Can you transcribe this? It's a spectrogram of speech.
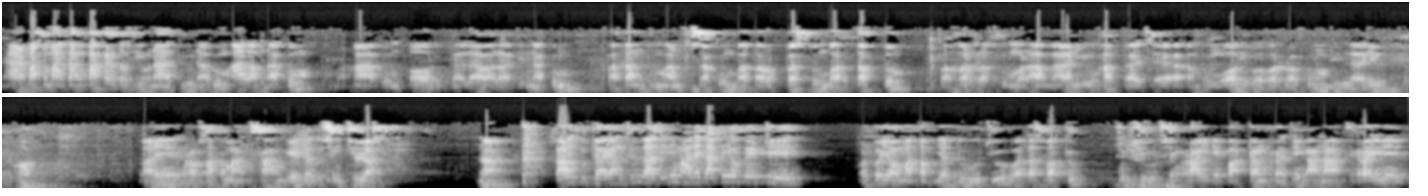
Nah, pas semangkang pagar terus yunadunahum alam nakum ma'akum qalu bala walakinnakum fatantum anfusakum batarabastum wartabtum fa gharratkumul amani hatta ja'a amrullahi wa gharrakum billahil Ini rasa temangsang gitu sing jelas. Nah, kalau sudah yang jelas ini malaikatnya yo pede. Mergo ya matab ya wujuh wa taswadu wujuh. Sing raine padang berarti ngana, sing raine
